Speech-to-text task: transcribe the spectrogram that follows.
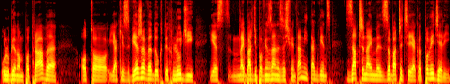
ulubioną potrawę, o to, jakie zwierzę według tych ludzi jest najbardziej powiązane ze świętami. Tak więc zaczynajmy, zobaczycie jak odpowiedzieli.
